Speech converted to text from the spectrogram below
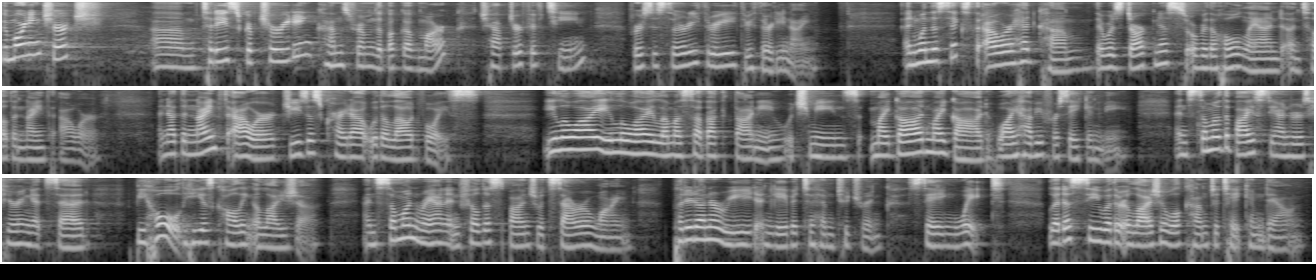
Good morning, church. Um, today's scripture reading comes from the book of Mark, chapter 15, verses 33 through 39. And when the sixth hour had come, there was darkness over the whole land until the ninth hour. And at the ninth hour, Jesus cried out with a loud voice, Eloi, Eloi, lama sabachthani, which means, My God, my God, why have you forsaken me? And some of the bystanders hearing it said, Behold, he is calling Elijah. And someone ran and filled a sponge with sour wine, put it on a reed, and gave it to him to drink, saying, Wait, let us see whether Elijah will come to take him down.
